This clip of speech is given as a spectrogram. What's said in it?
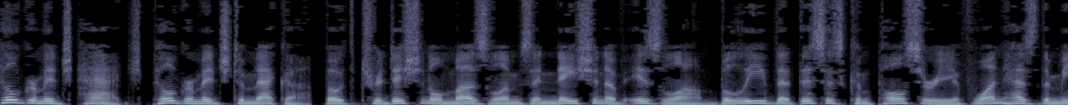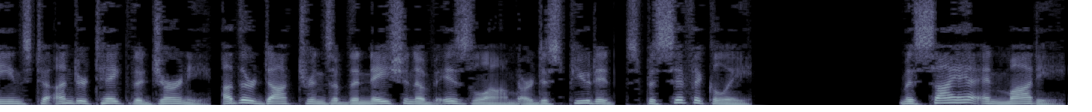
Pilgrimage Hajj pilgrimage to Mecca, both traditional Muslims and Nation of Islam believe that this is compulsory if one has the means to undertake the journey. Other doctrines of the Nation of Islam are disputed, specifically Messiah and Mahdi.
